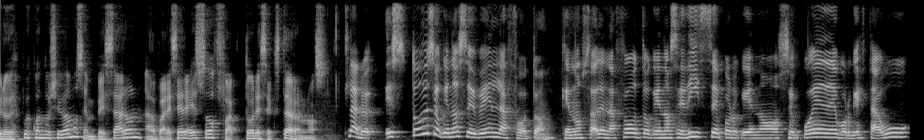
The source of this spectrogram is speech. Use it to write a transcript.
Pero después cuando llegamos empezaron a aparecer esos factores externos. Claro, es todo eso que no se ve en la foto, que no sale en la foto, que no se dice porque no se puede, porque es tabú.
